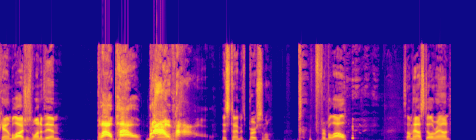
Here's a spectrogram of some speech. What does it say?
Kalen Ballage is one of them. Plow pow Blow, pow. This time it's personal. for Bilal. Somehow still around.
